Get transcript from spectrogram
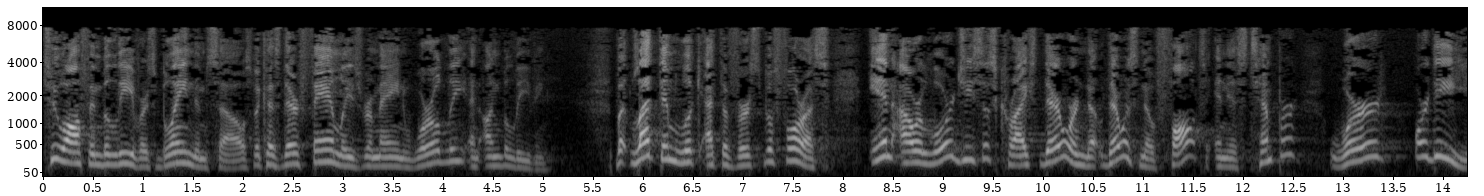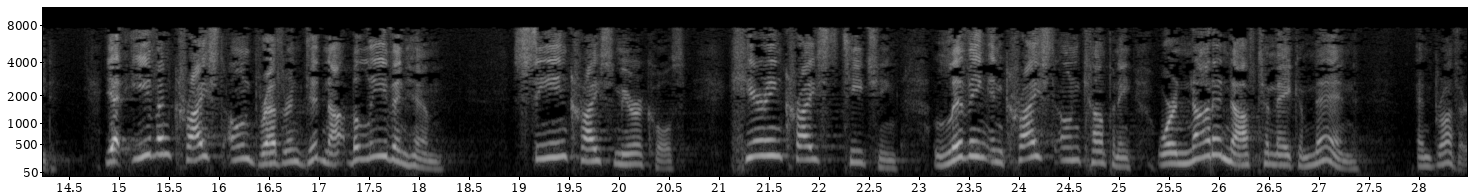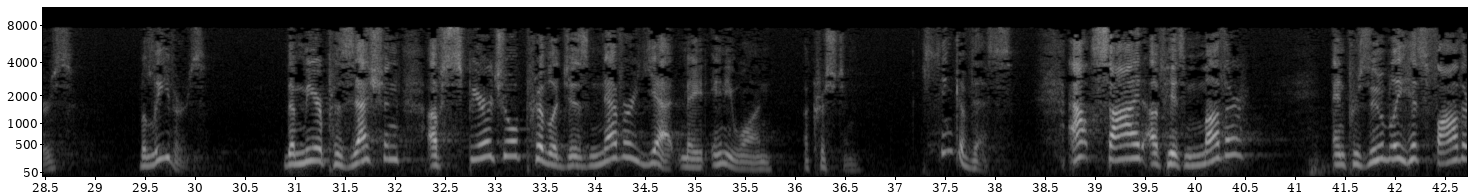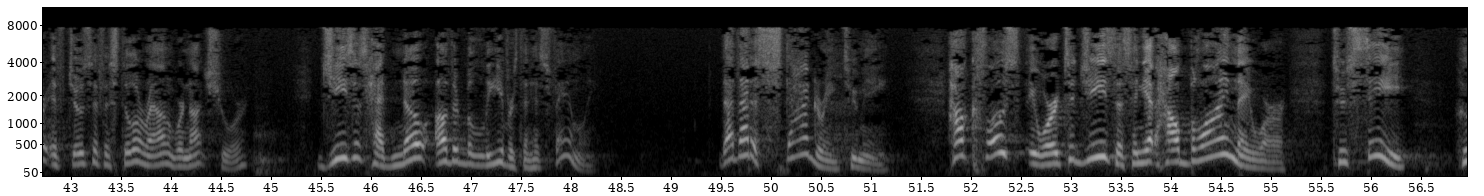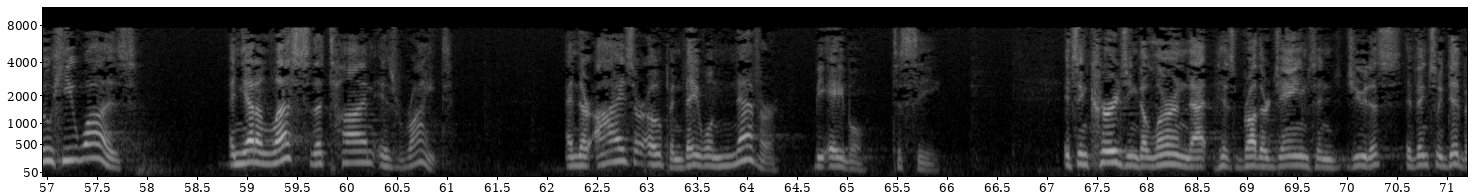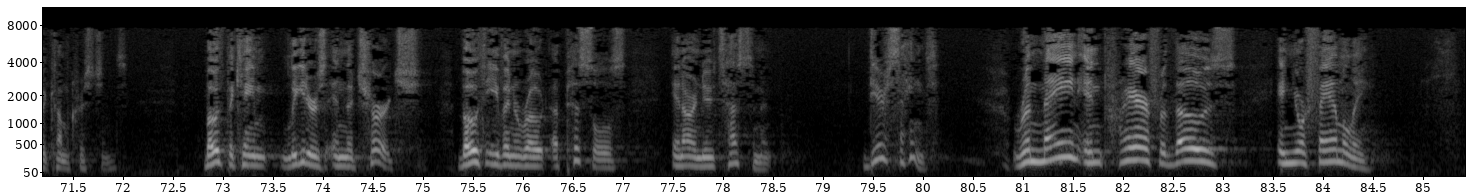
Too often believers blame themselves because their families remain worldly and unbelieving. But let them look at the verse before us. In our Lord Jesus Christ, there, were no, there was no fault in his temper, word, or deed. Yet even Christ's own brethren did not believe in him. Seeing Christ's miracles, hearing Christ's teaching, living in Christ's own company were not enough to make men and brothers believers. The mere possession of spiritual privileges never yet made anyone a Christian. Think of this. Outside of his mother and presumably his father, if Joseph is still around, we're not sure, Jesus had no other believers than his family. That, that is staggering to me. How close they were to Jesus and yet how blind they were to see who he was. And yet, unless the time is right and their eyes are open, they will never be able to see. It's encouraging to learn that his brother James and Judas eventually did become Christians. Both became leaders in the church. Both even wrote epistles in our New Testament. Dear saint, remain in prayer for those in your family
